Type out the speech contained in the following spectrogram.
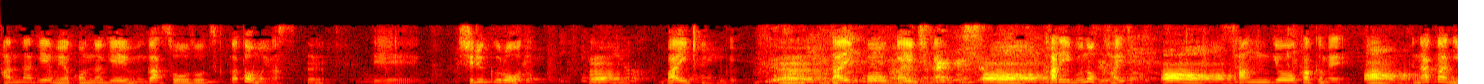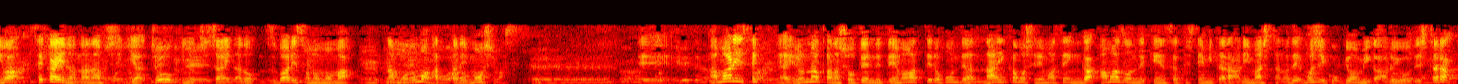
あんなゲームやこんなゲームが想像つくかと思います。うん。えーシルクロード、うん。バイキング、うん。大航海時代、あカリブの海賊、あ。産業革命。中には世界の七不思議や蒸気の時代などズバリそのままなものもあったりもします。へえーあまりせ世の中の書店で出回っている本ではないかもしれませんが、Amazon で検索してみたらありましたので、もしご興味があるようでしたら、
